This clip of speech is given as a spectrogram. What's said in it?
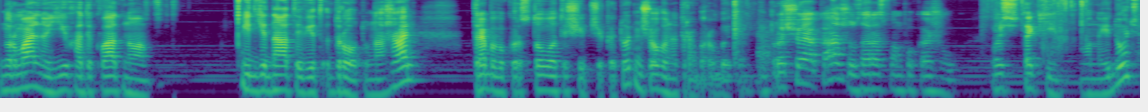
нормально їх адекватно від'єднати від дроту. На жаль, треба використовувати щіпчики. Тут нічого не треба робити. Про що я кажу, зараз вам покажу. Ось такі вони йдуть.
